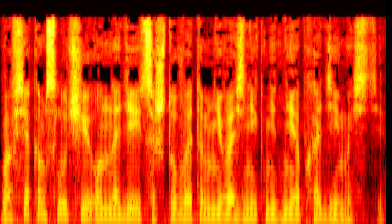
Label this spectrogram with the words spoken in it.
Во всяком случае, он надеется, что в этом не возникнет необходимости.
